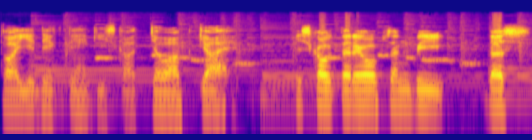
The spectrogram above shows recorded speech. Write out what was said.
तो आइए देखते हैं कि इसका जवाब क्या है। इसका उत्तर है ऑप्शन बी, दस।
